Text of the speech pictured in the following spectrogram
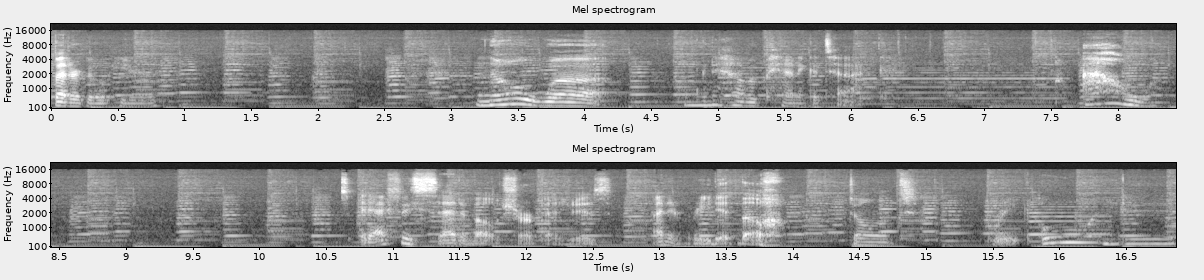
Better go here. No, uh, I'm gonna have a panic attack. Ow! It actually said about sharp edges. I didn't read it though. Don't break. Oh, I made it.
